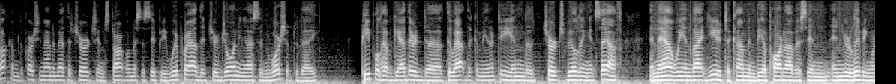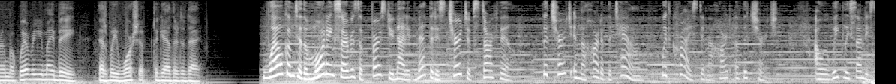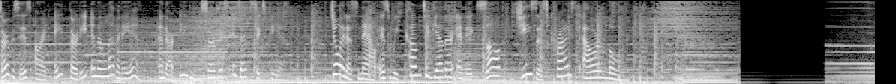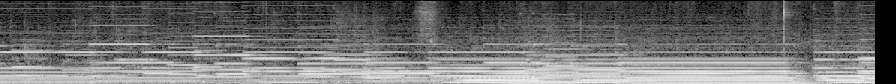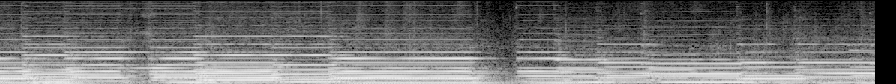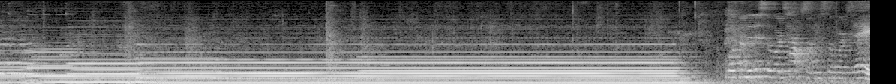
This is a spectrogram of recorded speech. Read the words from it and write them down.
welcome to First United Methodist Church in Starkville, Mississippi. We're proud that you're joining us in worship today. People have gathered uh, throughout the community in the church building itself, and now we invite you to come and be a part of us in, in your living room or wherever you may be as we worship together today. Welcome to the morning service of First United Methodist Church of Starkville, the church in the heart of the town with Christ in the heart of the church. Our weekly Sunday services are at 8:30 and 11 a.m., and our evening service is at 6 p.m. Join us now as we come together and exalt Jesus Christ our Lord.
